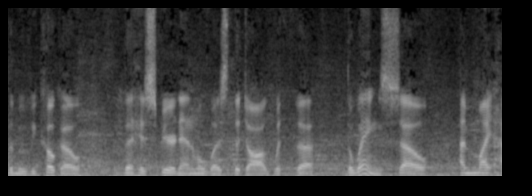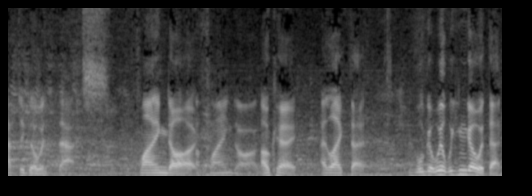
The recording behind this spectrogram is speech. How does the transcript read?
the movie Coco, the his spirit animal was the dog with the the wings. So, I might have to go with that. Flying dog. A flying dog. Okay, I like that. We'll go. We'll, we can go with that.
